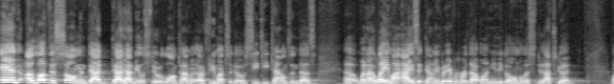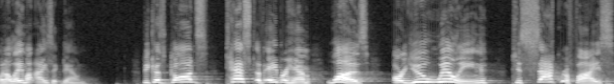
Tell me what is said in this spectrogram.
And I love this song, and Dad, Dad had me listen to it a long time, a few months ago. C.T. Townsend does. Uh, when I lay my Isaac down. Anybody ever heard that one? You need to go home and listen to. It. That's good. When I lay my Isaac down, because God's test of Abraham was, are you willing to sacrifice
